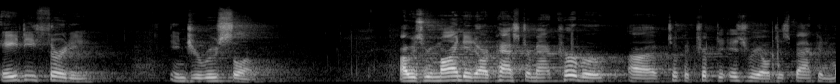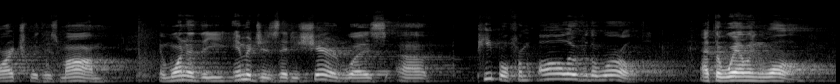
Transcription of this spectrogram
AD 30, in Jerusalem. I was reminded our pastor Matt Kerber uh, took a trip to Israel just back in March with his mom, and one of the images that he shared was uh, people from all over the world at the Wailing Wall.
